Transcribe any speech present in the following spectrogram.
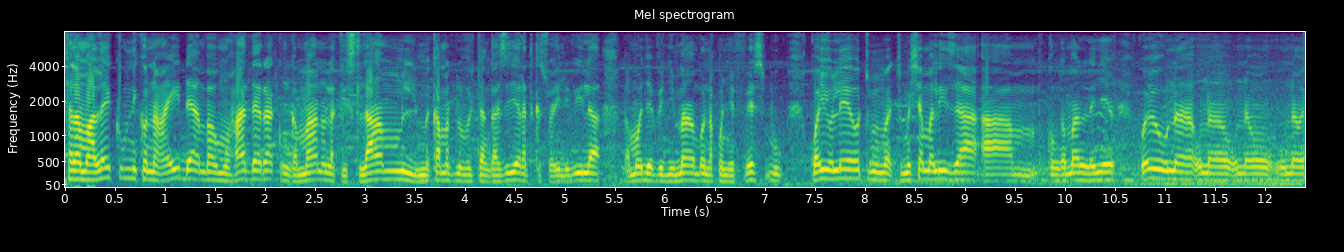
Assalamu alaikum, niko na Aida ambayo muhadhara kongamano la Kiislamu kama tulivyotangazia katika Swahili Villa pamoja vyenye mambo na kwenye Facebook. Kwa hiyo leo tumeshamaliza um, kongamano lenyewe. Kwa hiyo unaelezea una, una,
